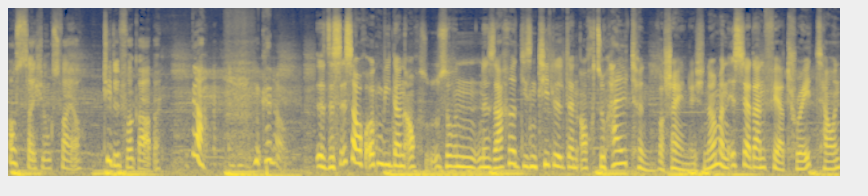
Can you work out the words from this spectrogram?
Auszeichnungsfeier, Titelvergabe. Ja, genau. Das ist auch irgendwie dann auch so eine Sache, diesen Titel dann auch zu halten, wahrscheinlich. Ne? Man ist ja dann Fair Trade Town.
